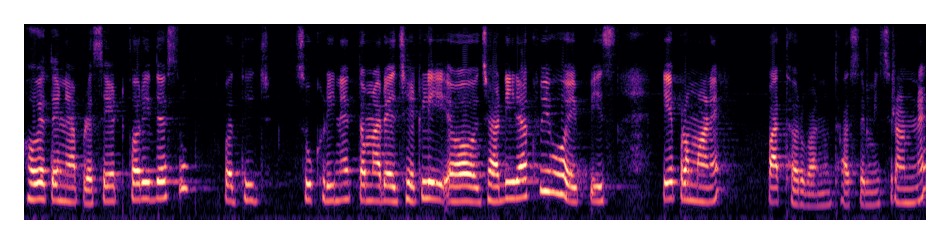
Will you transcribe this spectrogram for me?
હવે તેને આપણે સેટ કરી દેશું. બધી જ સુખડીને તમારે જેટલી જાડી રાખવી હોય પીસ, એ પ્રમાણે પાથરવાનું થશે મિશ્રણને.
